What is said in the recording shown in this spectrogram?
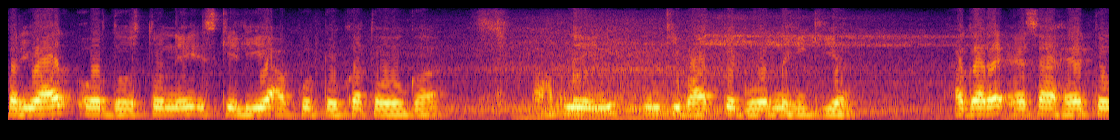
परिवार और दोस्तों ने इसके लिए आपको टोका तो होगा। आपने उनकी बात पे गौर नहीं किया। अगर ऐसा है तो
